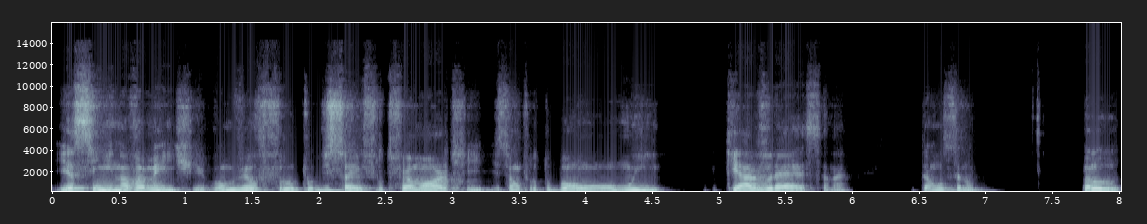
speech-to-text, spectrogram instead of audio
E assim, novamente, vamos ver o fruto disso aí. O fruto foi a morte. Isso é um fruto bom ou ruim? Que árvore é essa, né? Então, você não, pelo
